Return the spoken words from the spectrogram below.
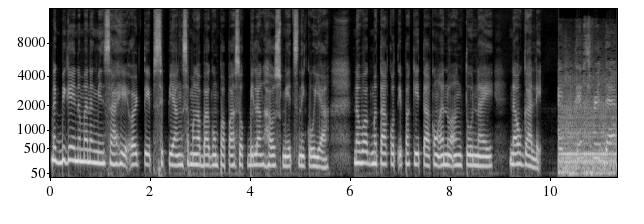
Nagbigay naman ng mensahe or tips si Piang sa mga bagong papasok bilang housemates ni Kuya na huwag matakot ipakita kung ano ang tunay na ugali. Tips for them,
